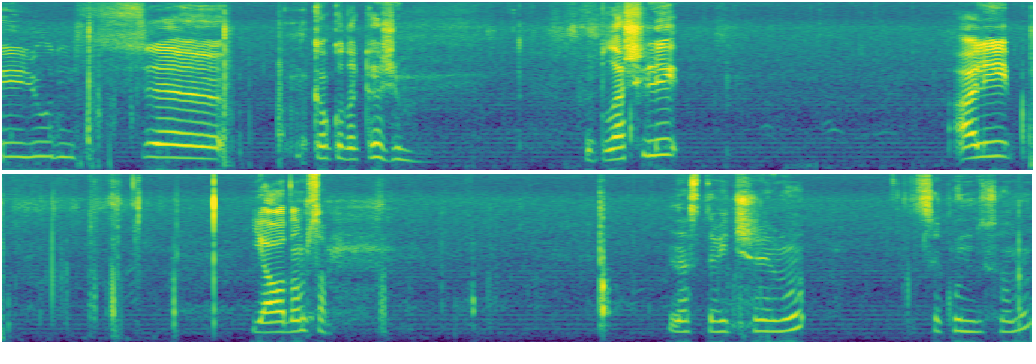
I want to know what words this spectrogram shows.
Ови люди се, како да кажем, уплашили, али ја одам сам. Настави чремо, секунду само.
